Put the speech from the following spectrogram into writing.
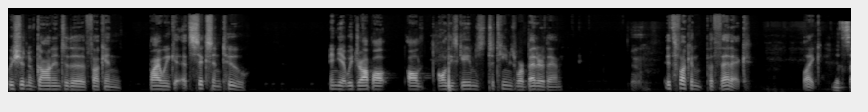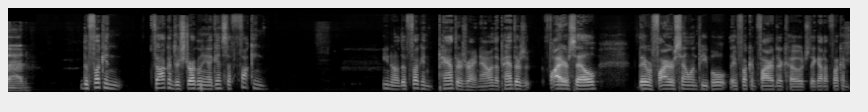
we shouldn't have gone into the fucking bye week at six and two. And yet we drop all all all these games to teams we're better than. Yeah. It's fucking pathetic. Like It's sad. the fucking Falcons are struggling against the fucking you know, the fucking Panthers right now. And the Panthers fire sell. They were fire selling people. They fucking fired their coach. They got a fucking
